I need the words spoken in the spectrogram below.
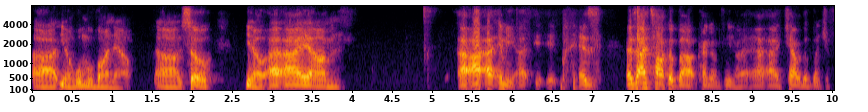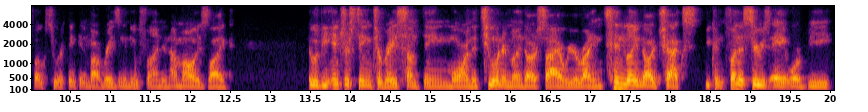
Uh, you know, we'll move on now. Uh, so, you know, I, I um, I, I, I mean, I, it, as as I talk about kind of, you know, I, I, chat with a bunch of folks who are thinking about raising a new fund, and I'm always like, it would be interesting to raise something more on the $200 million side where you're writing $10 million checks. You can fund a series A or B.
